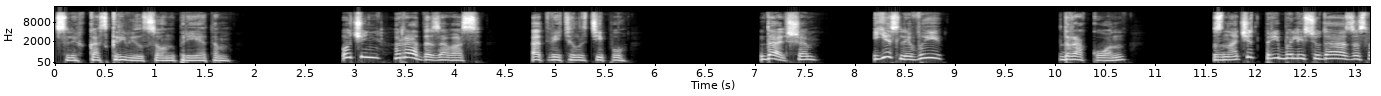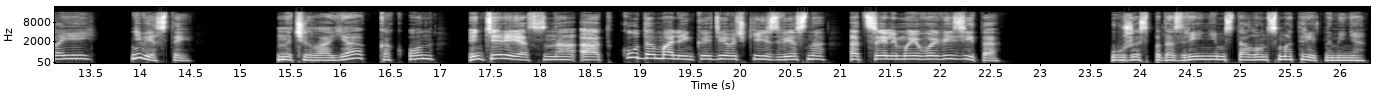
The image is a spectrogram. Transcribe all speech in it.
Слегка скривился он при этом. Очень рада за вас, ответила типу. Дальше. Если вы дракон, значит, прибыли сюда за своей невестой. Начала я, как он... Интересно, а откуда маленькой девочке известно о цели моего визита. Уже с подозрением стал он смотреть на меня.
